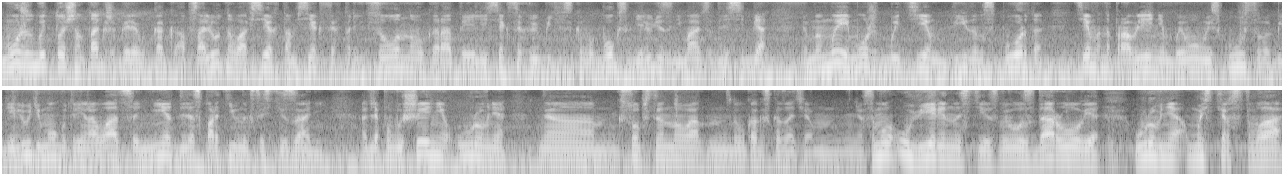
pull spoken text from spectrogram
может быть точно так же, как абсолютно во всех там секциях традиционного карате или секциях любительского бокса, где люди занимаются для себя. ММА может быть тем видом спорта, тем направлением боевого искусства, где люди могут тренироваться не для спортивных состязаний, а для повышения уровня э, собственного, ну как сказать, э, самоуверенности, своего здоровья, уровня мастерства,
